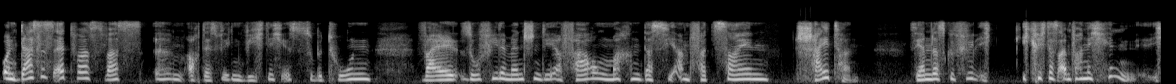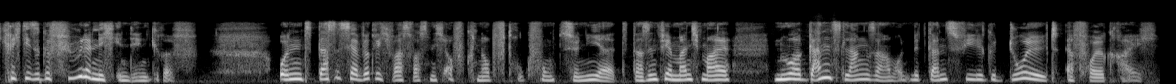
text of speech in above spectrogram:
Und das ist etwas, was ähm, auch deswegen wichtig ist zu betonen, weil so viele Menschen die Erfahrung machen, dass sie am Verzeihen scheitern. Sie haben das Gefühl, ich, ich kriege das einfach nicht hin. Ich kriege diese Gefühle nicht in den Griff. Und das ist ja wirklich was, was nicht auf Knopfdruck funktioniert. Da sind wir manchmal nur ganz langsam und mit ganz viel Geduld erfolgreich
